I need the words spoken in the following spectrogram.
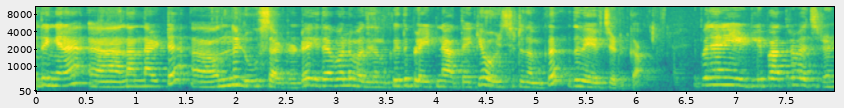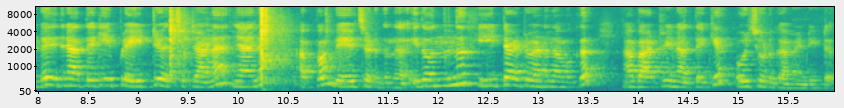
ഇതിങ്ങനെ നന്നായിട്ട് ഒന്ന് ലൂസായിട്ടുണ്ട്. ഇതേപോലെ മതി നമുക്ക്. ഇത് പ്ലേറ്റിനകത്തേക്ക് ഒഴിച്ചിട്ട് നമുക്ക് ഇത് വേവിച്ചെടുക്കാം. ഇപ്പം ഞാൻ ഈ ഇഡ്ഡലി പാത്രം വെച്ചിട്ടുണ്ട്. ഇതിനകത്തേക്ക് ഈ പ്ലേറ്റ് വെച്ചിട്ടാണ് ഞാൻ അപ്പം വേവിച്ചെടുക്കുന്നത്. ഇതൊന്ന് ഹീറ്റായിട്ട് വേണം നമുക്ക് ആ ബാറ്ററിനകത്തേക്ക് ഒഴിച്ചു കൊടുക്കാൻ വേണ്ടിയിട്ട്.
